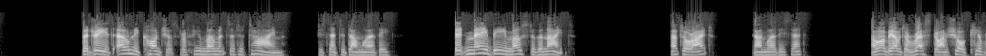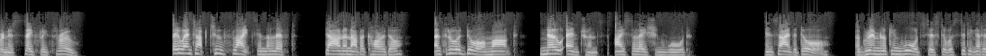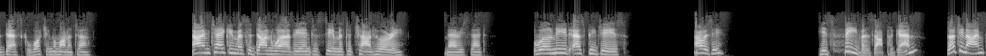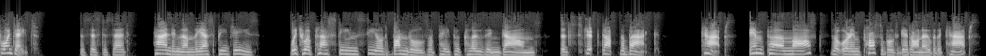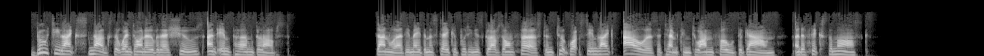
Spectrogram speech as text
Badri is only conscious for a few moments at a time, she said to Dunworthy. It may be most of the night. That's all right, Dunworthy said. I won't be able to rest till I'm sure Kivrin is safely through. They went up two flights in the lift, down another corridor, and through a door marked No Entrance, Isolation Ward. Inside the door, a grim-looking ward sister was sitting at a desk watching a monitor. I'm taking Mr. Dunworthy in to see Mr. Chaudhuri, Mary said. We'll need SPGs. How is he? His fever's up again. Thirty-nine point eight, the sister said, handing them the SPGs, which were plastine-sealed bundles of paper clothing gowns that stripped up the back, caps, imperm masks that were impossible to get on over the caps, booty-like snugs that went on over their shoes, and imperm gloves. Dunworthy made the mistake of putting his gloves on first and took what seemed like hours attempting to unfold the gown and affix the mask.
